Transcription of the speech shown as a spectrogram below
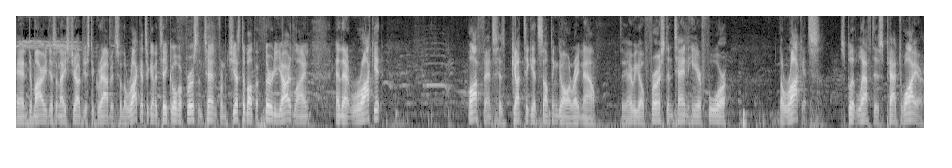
And Damari does a nice job just to grab it. So the Rockets are going to take over first and 10 from just about the 30 yard line. And that Rocket offense has got to get something going right now. So there we go. First and 10 here for the Rockets. Split left is Pat Dwyer.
